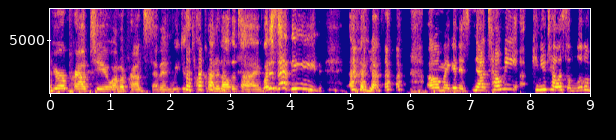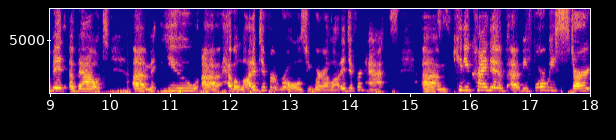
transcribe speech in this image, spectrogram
you're a proud two, I'm a proud seven. We just talk about it all the time. What does that mean? Yes. oh, my goodness. Now, tell me, can you tell us a little bit about um, you uh, have a lot of different roles, you wear a lot of different hats. Um. Can you kind of, uh, before we start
